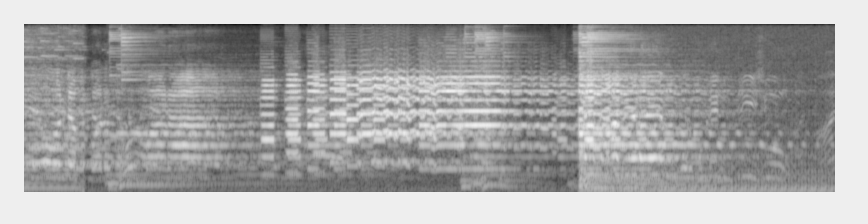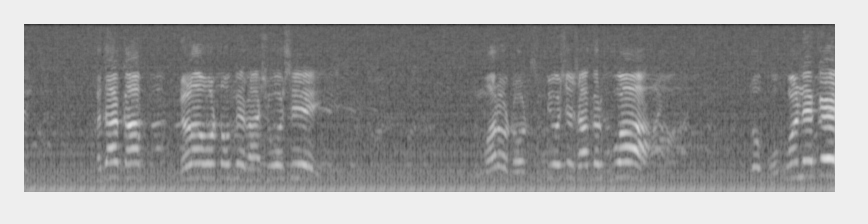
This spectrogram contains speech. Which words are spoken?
મોન પર મારા. કદાચ આપ મેળાવટો મેં રાખ્યો છે મારો દોઢ સુધ્યો છે સાગર કુવા. તો ભગવાને કે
